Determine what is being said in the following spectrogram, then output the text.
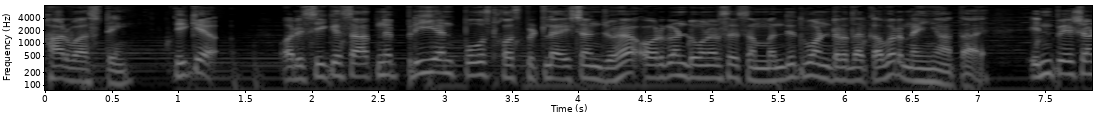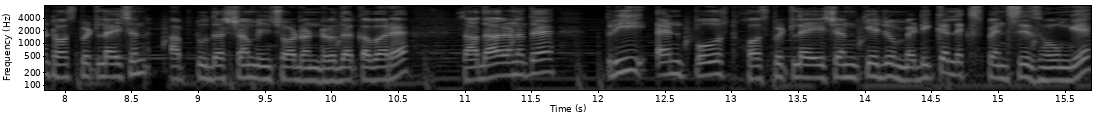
हार्वेस्टिंग ठीक है? और इसी के साथ में प्री एंड पोस्ट हॉस्पिटलाइजेशन जो है ऑर्गन डोनर से संबंधित वो अंडर द कवर नहीं आता है। Inpatient hospitalisation up to the sum insured under the cover है। साधारणतः प्री एंड पोस्ट हॉस्पिटलाइजेशन के जो मेडिकल एक्सपेंसेस होंगे,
